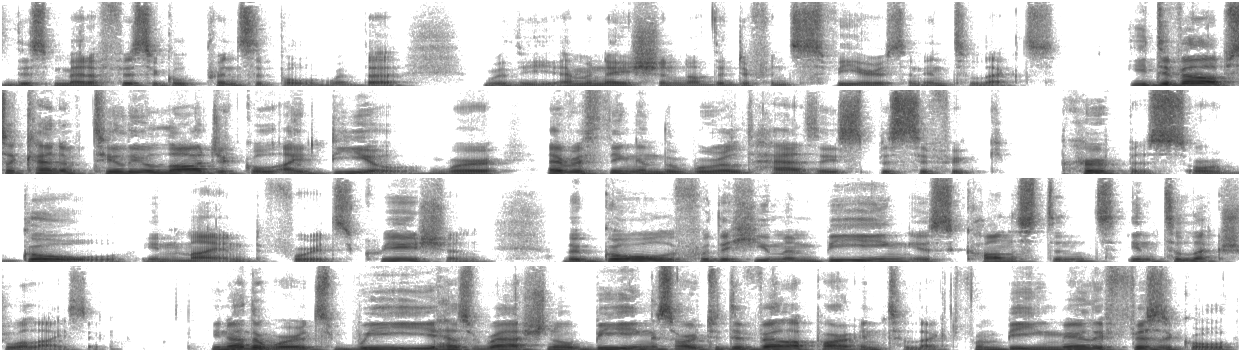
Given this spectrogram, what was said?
this metaphysical principle with the with the emanation of the different spheres and intellects he develops a kind of teleological ideal where everything in the world has a specific purpose or goal in mind for its creation. The goal for the human being is constant intellectualizing. In other words, we as rational beings are to develop our intellect from being merely physical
